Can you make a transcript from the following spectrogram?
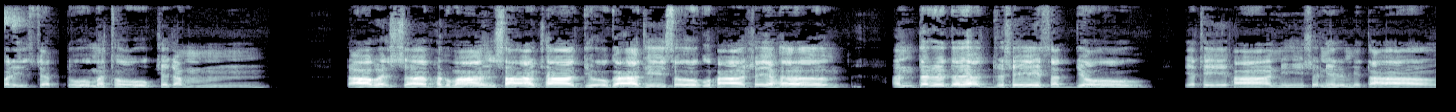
परित्यक्तो मथोक्षजम। तावत् स भगवान् साक्षाद्योगाधीशो गुहाशयः। अन्तर्दहदृशे सद्यो यथेहानीश निर्मिता।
